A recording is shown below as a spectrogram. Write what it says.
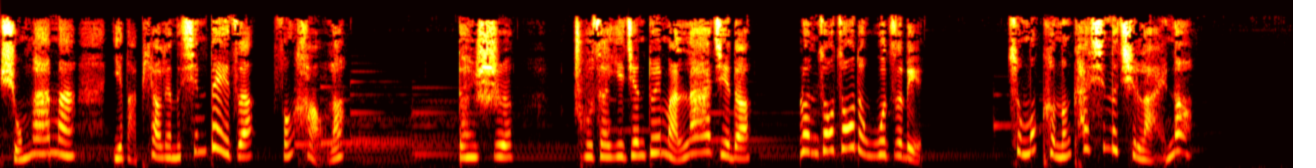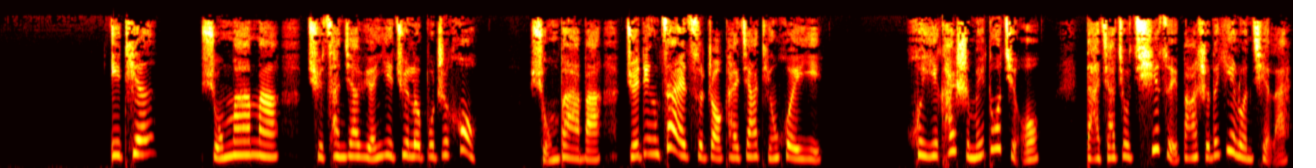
熊妈妈也把漂亮的新被子缝好了。但是，住在一间堆满垃圾的乱糟糟的屋子里，怎么可能开心的起来呢？一天，熊妈妈去参加园艺俱乐部之后，熊爸爸决定再次召开家庭会议。会议开始没多久，大家就七嘴八舌的议论起来，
